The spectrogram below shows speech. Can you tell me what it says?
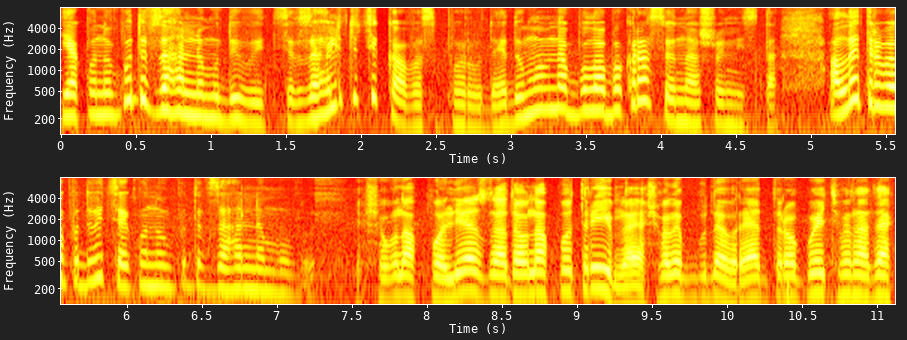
Як воно буде в загальному дивитися? Взагалі то цікава споруда. Я думаю, вона була б окрасою нашого міста. Але треба подивитися, як воно буде в загальному вигляді. Якщо вона полезна, то вона потрібна. Якщо вона буде вред робити, вона так.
